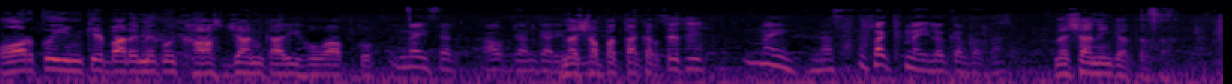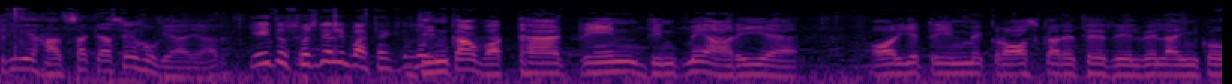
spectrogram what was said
और कोई इनके बारे में कोई खास जानकारी हो आपको नहीं सर और जानकारी नशा पत्ता करते थे नहीं नशा तो लगता नहीं लोग करता था नशा नहीं करता था फिर ये हादसा कैसे हो गया यार यही तो सोचने वाली बात है कि तो- दिन का वक्त है ट्रेन दिन में आ रही है और ये ट्रेन में क्रॉस कर रहे थे रेलवे लाइन को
